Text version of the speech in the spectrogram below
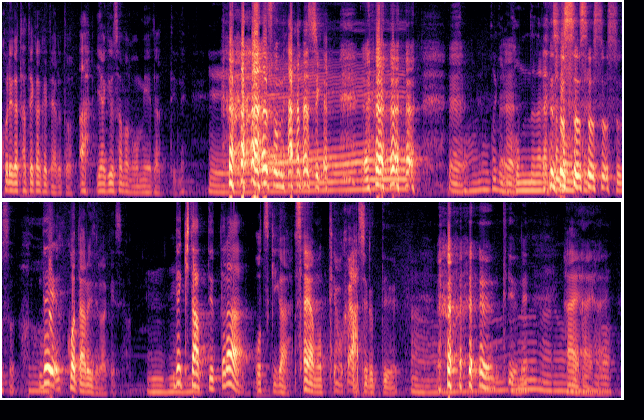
これが立てかけてあるとあ柳生様がお見えだっていうね。へー。そんな話が。へー。その時にこんな長いそうそうそうそうそう。そうでこうやって歩いてるわけですよ。うんうんで来たって言ったらお月が鞘持って向かい走るっていう。っていうね。はいはいはい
